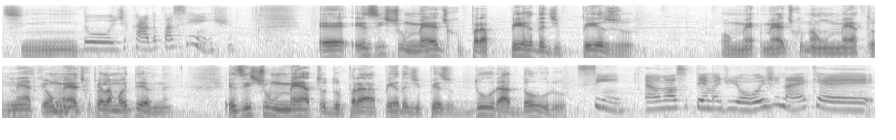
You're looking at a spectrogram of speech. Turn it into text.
Sim. Do, de cada paciente. É, existe um médico para perda de peso? Um médico não, um método. método porque um é. médico, pelo amor de Deus, né? Existe um método para perda de peso duradouro? Sim, é o nosso tema de hoje, né? Que é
